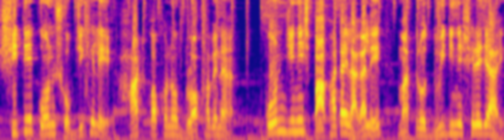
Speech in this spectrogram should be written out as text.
শীতে কোন সবজি খেলে হাট কখনো ব্লক হবে না? কোন জিনিস পা ফাটায় লাগালে মাত্র দুই দিনে সেরে যায়?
